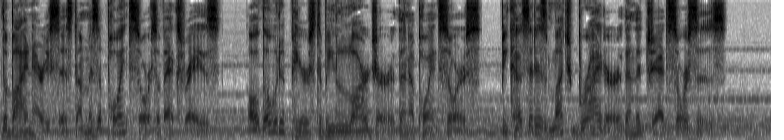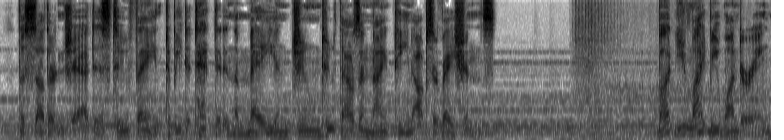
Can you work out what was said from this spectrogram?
The binary system is a point source of X-rays, although it appears to be larger than a point source because it is much brighter than the jet sources. The southern jet is too faint to be detected in the May and June 2019 observations. But you might be wondering,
